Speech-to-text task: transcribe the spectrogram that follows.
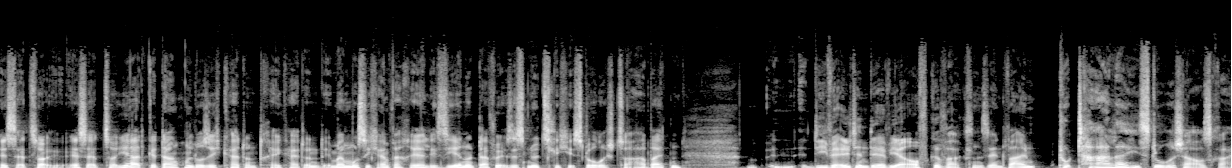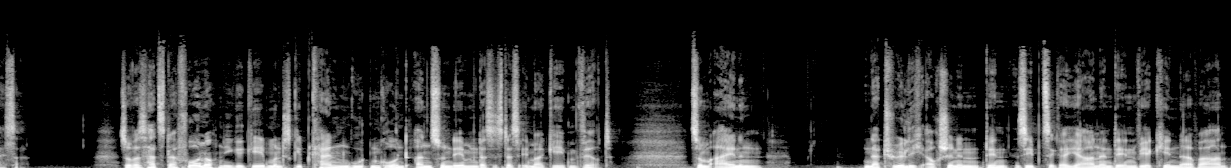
es erzeugt, es erzeugt, ja, Gedankenlosigkeit und Trägheit. Und man muss sich einfach realisieren, und dafür ist es nützlich, historisch zu arbeiten. Die Welt, in der wir aufgewachsen sind, war ein totaler historischer Ausreißer. Sowas hat es davor noch nie gegeben und es gibt keinen guten Grund anzunehmen, dass es das immer geben wird. Zum einen natürlich auch schon in den 70er Jahren, in denen wir Kinder waren,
